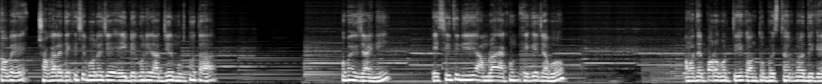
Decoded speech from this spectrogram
তবে সকালে দেখেছি বলে যে এই বেগুনি রাজ্যের মুগ্ধতা কমে যায়নি। এই স্মৃতি নিয়ে আমরা এখন এগিয়ে যাব আমাদের পরবর্তী গন্তব্যস্থলের দিকে।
